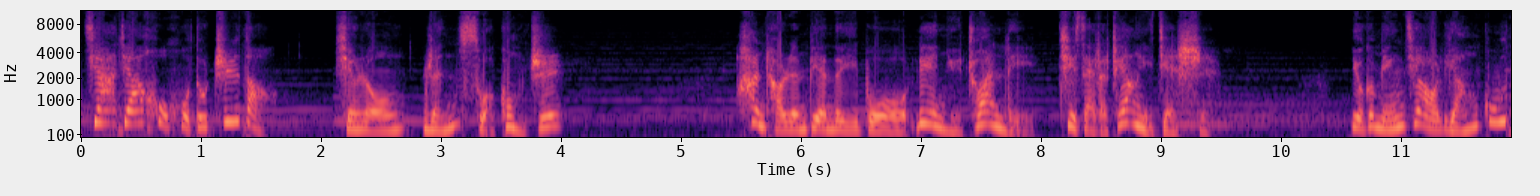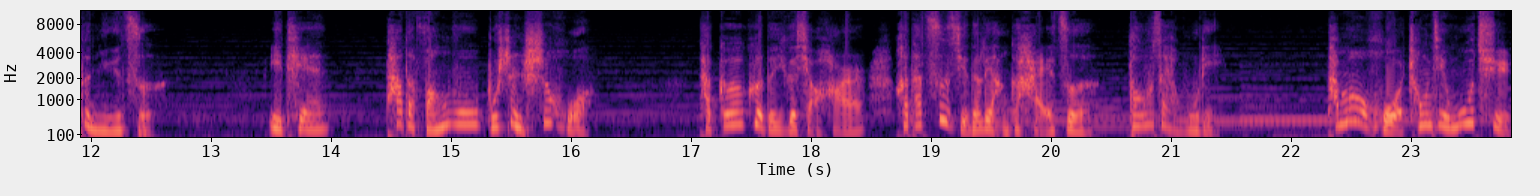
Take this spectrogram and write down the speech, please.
家家户户都知道，形容人所共知。汉朝人编的一部《列女传》里记载了这样一件事：有个名叫梁姑的女子，一天，她的房屋不慎失火。他哥哥的一个小孩和他自己的两个孩子都在屋里，他冒火冲进屋去，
